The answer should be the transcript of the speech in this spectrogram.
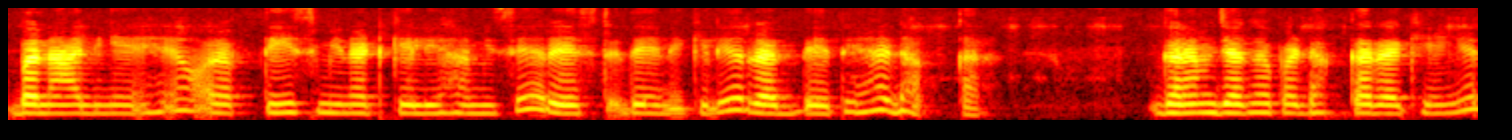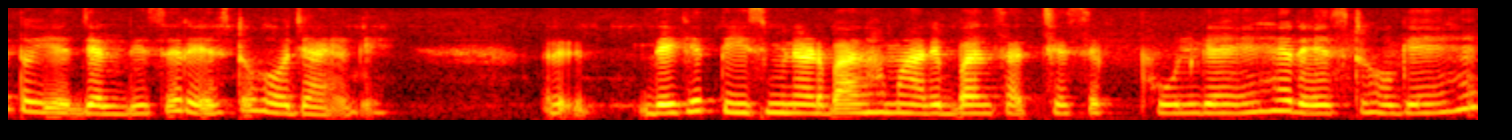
बना लिए हैं और अब तीस मिनट के लिए हम इसे रेस्ट देने के लिए रख देते हैं ढककर। गर्म जगह पर ढककर रखेंगे तो ये जल्दी से रेस्ट हो जाएँगे। देखिए, तीस मिनट बाद हमारे बंस अच्छे से फूल गए हैं रेस्ट हो गए हैं।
